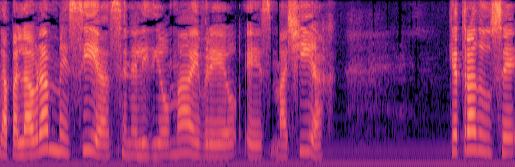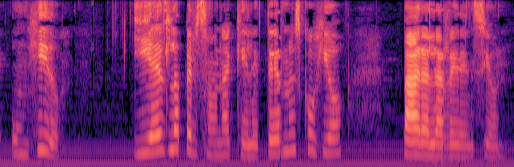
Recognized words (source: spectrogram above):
La palabra Mesías en el idioma hebreo es Mashiach, que traduce ungido, y es la persona que el Eterno escogió para la redención.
